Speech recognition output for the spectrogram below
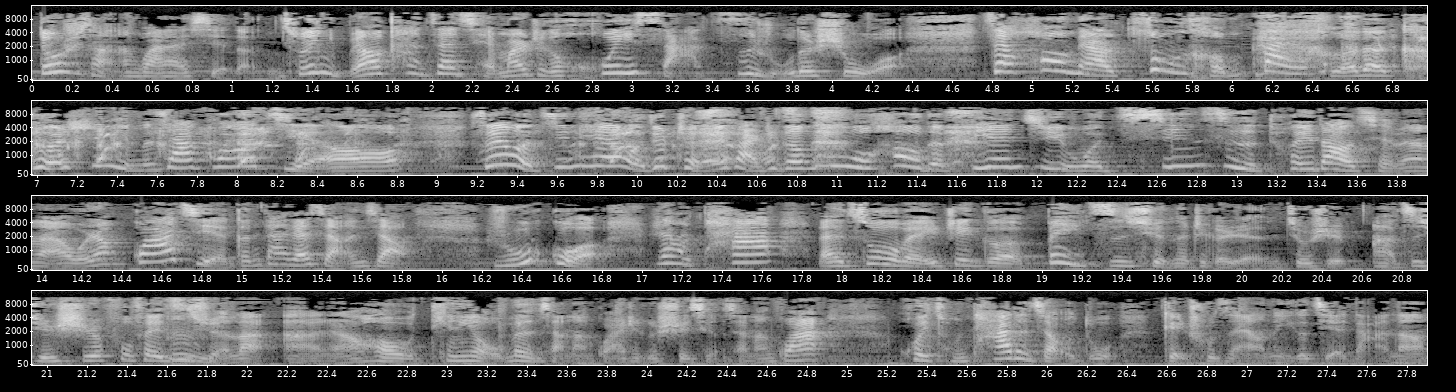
都是小南瓜来写的，所以你不要看在前面这个挥洒自如的是我，在后面纵横捭阖的可是你们家瓜姐哦。所以我今天我就准备把这个幕后的编剧我亲自推到前面来，我让瓜姐跟大家讲一讲，如果让他来作为这个被咨询的这个人，就是啊咨询师付费咨询了啊，然后听友问小南瓜这个事情，小南瓜。会从他的角度给出怎样的一个解答呢？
